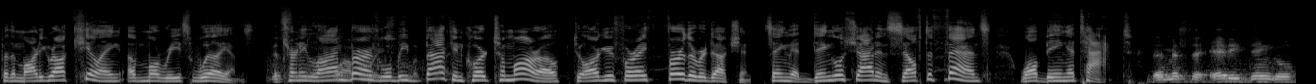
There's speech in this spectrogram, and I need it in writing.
for the Mardi Gras killing of Maurice Williams. Attorney Lon Burns will be back in court tomorrow to argue for a further reduction, saying that Dingle shot in self defense while being attacked. That Mr. Eddie Dingle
